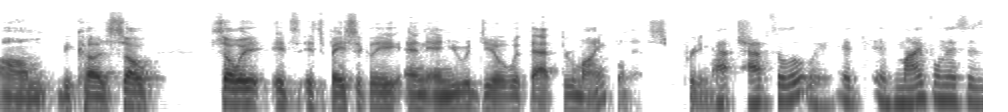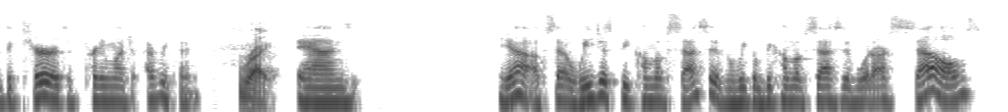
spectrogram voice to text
Um, because so so it, it's it's basically and and you would deal with that through mindfulness pretty A- much. absolutely it, it mindfulness is the cure to pretty much everything Right. and yeah upset we just become obsessive and we can become obsessive with ourselves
